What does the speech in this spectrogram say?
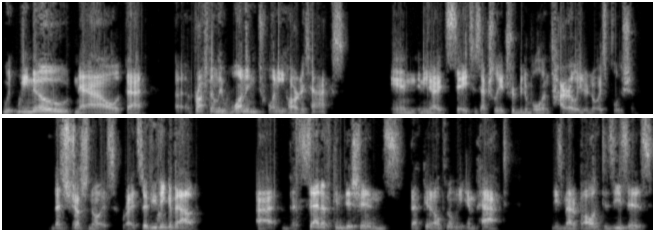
we, we know now that uh, approximately 1 in 20 heart attacks in, in the united states is actually attributable entirely to noise pollution that's just noise, right? So if you think about uh, the set of conditions that could ultimately impact these metabolic diseases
